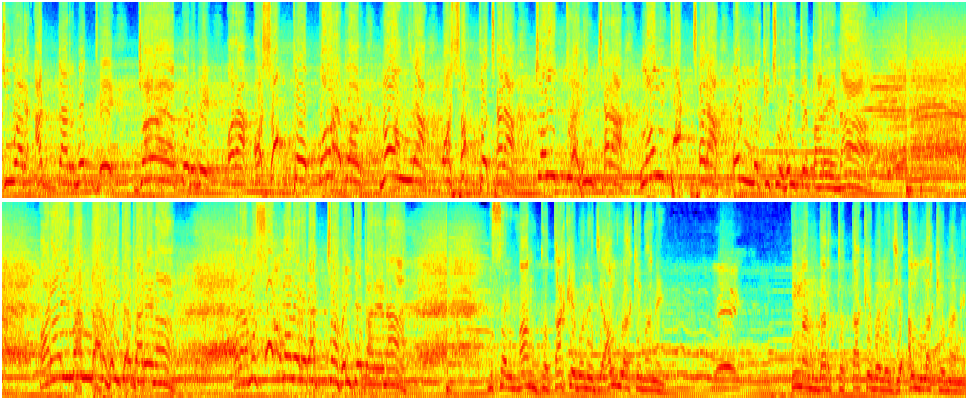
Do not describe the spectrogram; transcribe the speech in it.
জুয়ার আড্ডার মধ্যে জড়ায়া পড়বে। ওরা অসভ্য বর্বর, নোংরা, অসভ্য ছাড়া, চরিত্রহীন ছাড়া, লম্পট ছাড়া অন্য কিছু হইতে পারে না। ওরা ইমানদার হইতে পারে না। ওরা মুসলমানের বাচ্চা হইতে পারে না। মুসলমান তো তাকে বলে যে আল্লাহকে মানে। ইমানদার তো তাকে বলে যে আল্লাহকে মানে।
